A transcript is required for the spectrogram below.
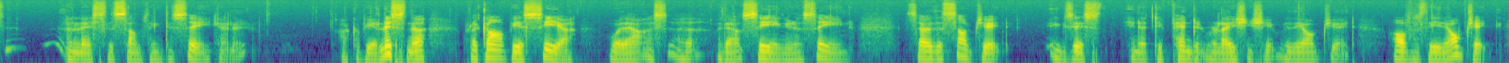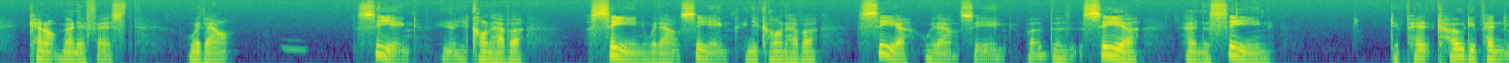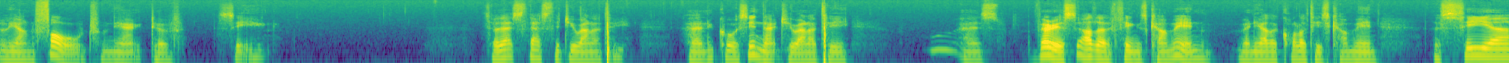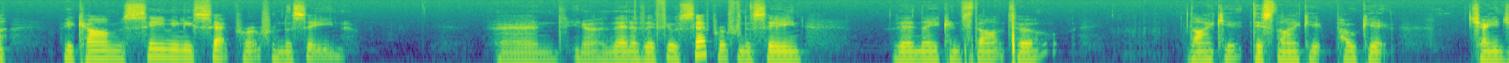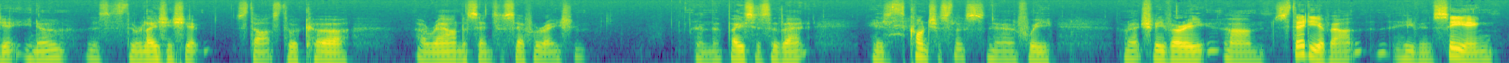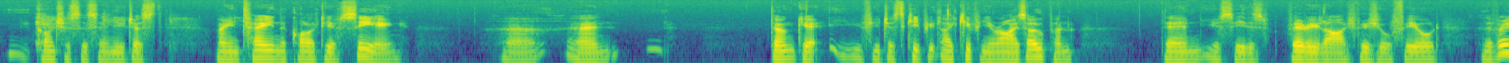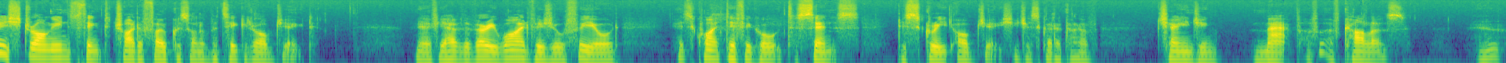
unless there's something to see, can it? I could be a listener, but I can't be a seer without a, uh, without seeing in a scene. So the subject exists in a dependent relationship with the object. Obviously, the object cannot manifest without seeing. You know, you can't have a, a scene without seeing, and you can't have a seer without seeing. But the seer and the scene depend, codependently unfold from the act of seeing. So that's that's the duality, and of course in that duality, as various other things come in, many other qualities come in, the seer becomes seemingly separate from the scene. And, you know, and then as they feel separate from the scene, then they can start to like it, dislike it, poke it, change it, you know. This, the relationship starts to occur around a sense of separation. And the basis of that is consciousness. Know, if we are actually very um, steady about even seeing consciousness, and you just maintain the quality of seeing, uh, and don't get if you just keep it like keeping your eyes open, then you see this very large visual field and a very strong instinct to try to focus on a particular object. Now, if you have the very wide visual field, it's quite difficult to sense discrete objects. You just got a kind of changing map of, of colours. Yeah?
